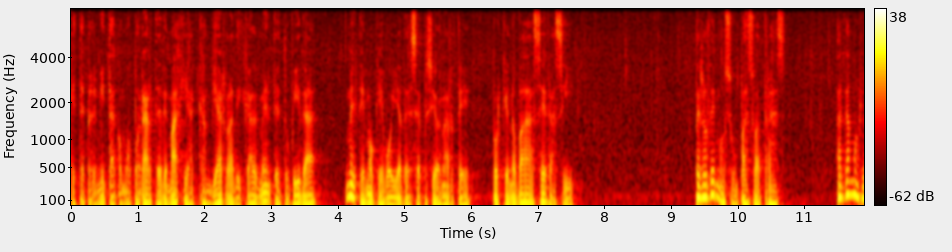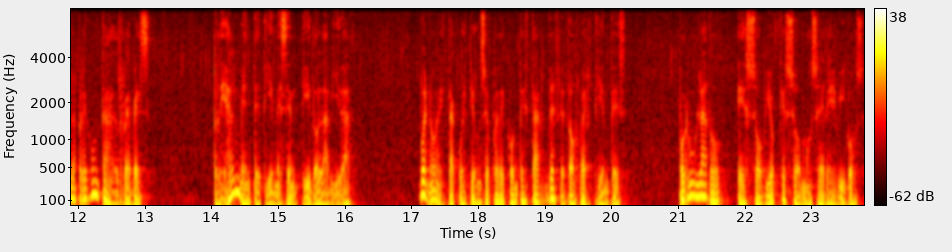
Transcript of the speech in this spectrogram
que te permita como por arte de magia cambiar radicalmente tu vida, me temo que voy a decepcionarte, porque no va a ser así. Pero demos un paso atrás. Hagamos la pregunta al revés. ¿Realmente tiene sentido la vida? Bueno, esta cuestión se puede contestar desde dos vertientes. Por un lado, es obvio que somos seres vivos.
